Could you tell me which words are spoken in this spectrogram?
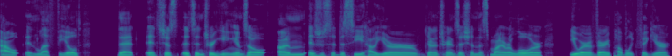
out in left field that it's just it's intriguing and so i'm interested to see how you're going to transition this Mire Lore you are a very public figure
